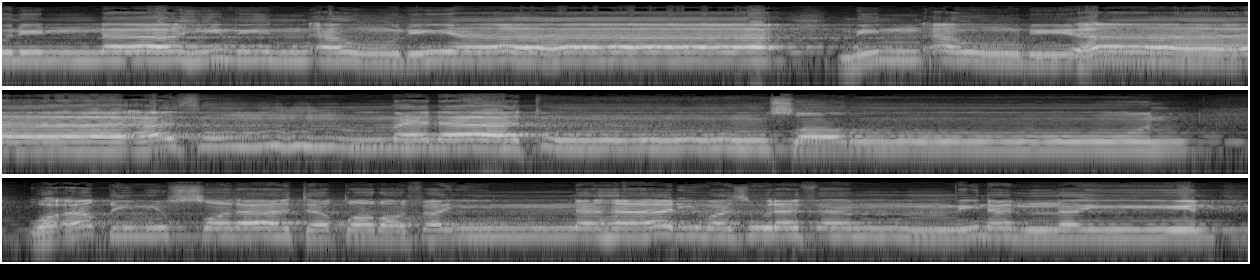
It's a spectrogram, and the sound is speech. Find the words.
دون الله من أولياء من أولياء ثم لا تنصرون. وأقم الصلاة طرفي النهار وزلفا من الليل.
